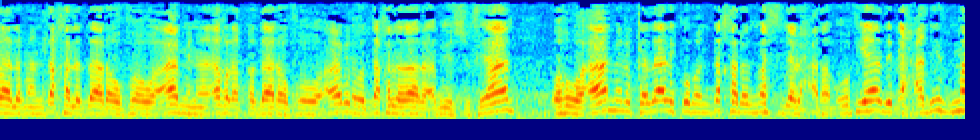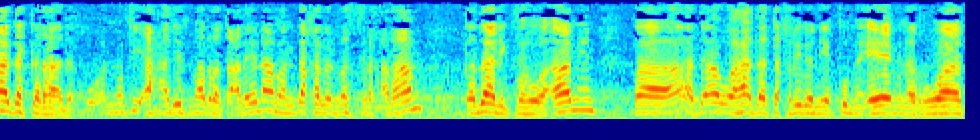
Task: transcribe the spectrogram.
قال من دخل داره فهو آمن من اغلق داره فهو آمن ودخل دار أبي سفيان وهو آمن. وكذلك ومن دخل المسجد الحرام. وفي هذه الأحاديث ما ذكر هذا وأنه في أحاديث مرت علينا من دخل المسجد الحرام كذلك فهو آمن. فهذا وهذا تقريبا يكون إيه من الرواة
